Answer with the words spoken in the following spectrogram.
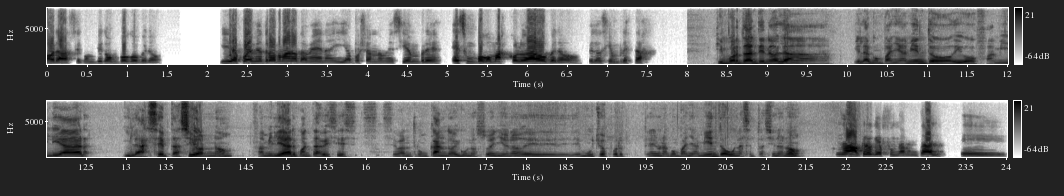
ahora se complica un poco, pero... Y después mi otro hermano también ahí apoyándome siempre. Es un poco más colgado, pero, pero siempre está. Importante, ¿no? La, el acompañamiento, digo, familiar y la aceptación, ¿no? Familiar, cuántas veces se van truncando algunos sueños, ¿no? De, muchos por tener un acompañamiento o una aceptación o no. No, creo que es fundamental. Eh,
